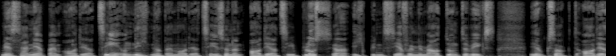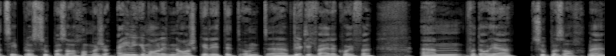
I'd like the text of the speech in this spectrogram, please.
Wir sind ja beim ADAC und nicht nur beim ADAC, sondern ADAC Plus, ja. Ich bin sehr viel mit dem Auto unterwegs. Ich habe gesagt, ADAC Plus, super Sache, hat mir schon einige Male den Arsch gerettet und äh, wirklich weitergeholfen. Ähm, von daher, super Sache, ne?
